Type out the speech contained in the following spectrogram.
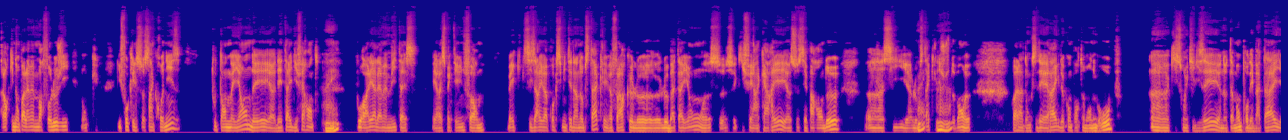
alors qu'ils n'ont pas la même morphologie. Donc, il faut qu'ils se synchronisent tout en ayant des, euh, des tailles différentes pour aller à la même vitesse et respecter une forme. Mais s'ils arrivent à proximité d'un obstacle, il va falloir que le, le bataillon, ce, ce, qui fait un carré, se sépare en deux, euh, si euh, l'obstacle est juste devant eux. Voilà, donc c'est des règles de comportement de groupe euh, qui sont utilisées notamment pour des batailles,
